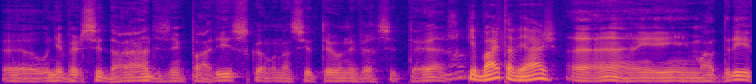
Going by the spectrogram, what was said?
é, universidades em Paris, ficamos na Cité Universitaire. Que baita viagem. É, em Madrid,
